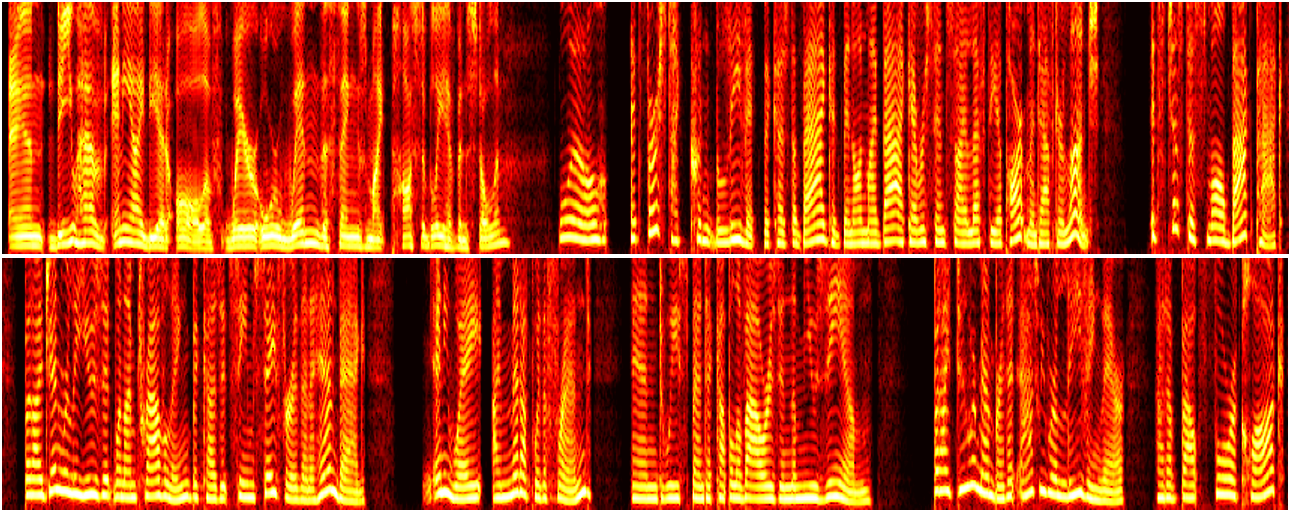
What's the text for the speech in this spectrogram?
And do you have any idea at all of where or when the things might possibly have been stolen? Well, at first I couldn't believe it because the bag had been on my back ever since I left the apartment after lunch. It's just a small backpack, but I generally use it when I'm traveling because it seems safer than a handbag. Anyway, I met up with a friend, and we spent a couple of hours in the museum. But I do remember that as we were leaving there, at about four o'clock,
